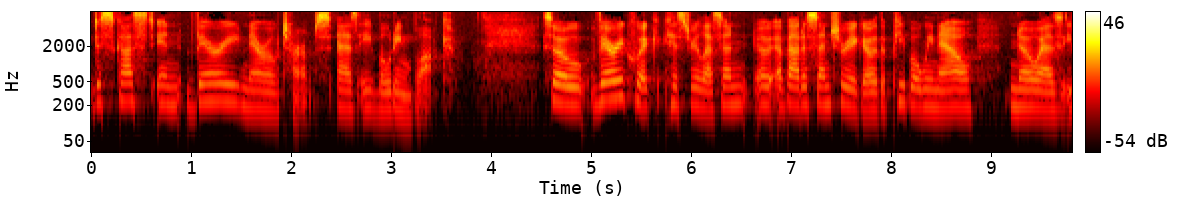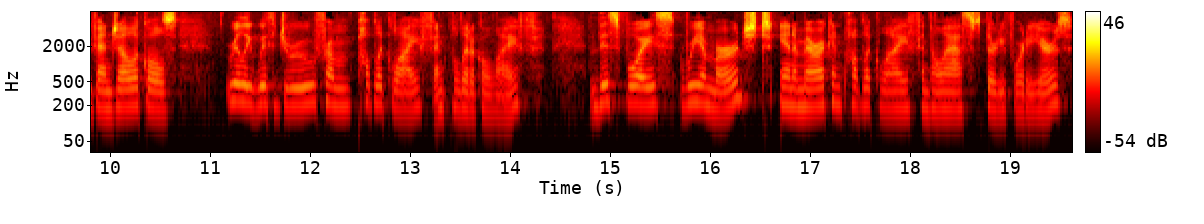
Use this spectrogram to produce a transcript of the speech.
discussed in very narrow terms as a voting bloc. So, very quick history lesson. About a century ago, the people we now know as evangelicals really withdrew from public life and political life. This voice reemerged in American public life in the last 30, 40 years,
